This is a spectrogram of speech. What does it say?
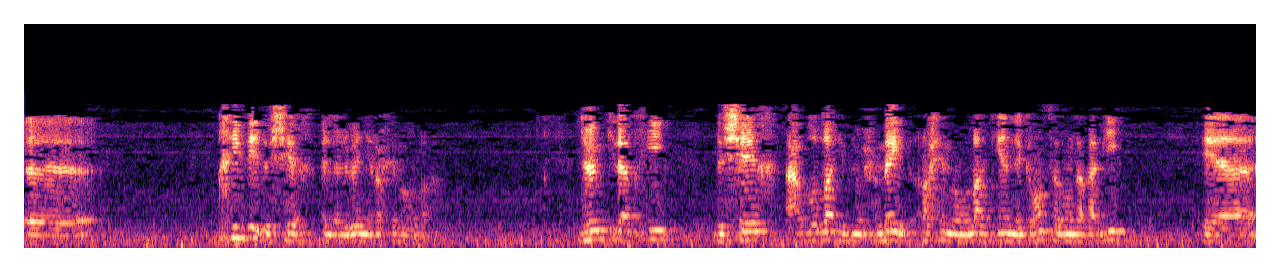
euh, privées de Sheikh Al-Albani, rahimahullah. De même qu'il a appris de Sheikh Abdullah ibn Humayd, rahimahullah, qui est un des grands savants d'Arabie. Et, euh,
